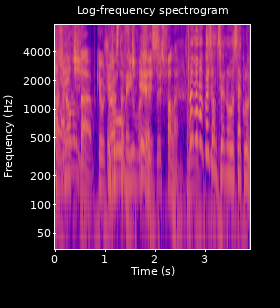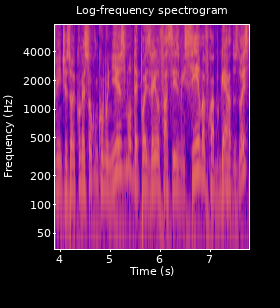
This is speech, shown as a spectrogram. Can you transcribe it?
justamente, Não, não dá, porque eu já justamente ouvi vocês isso. dois falarem. Então, Foi a mesma coisa que aconteceu no século XX, Zoe. Começou com o comunismo, depois veio o fascismo em cima, ficou a guerra dos dois.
